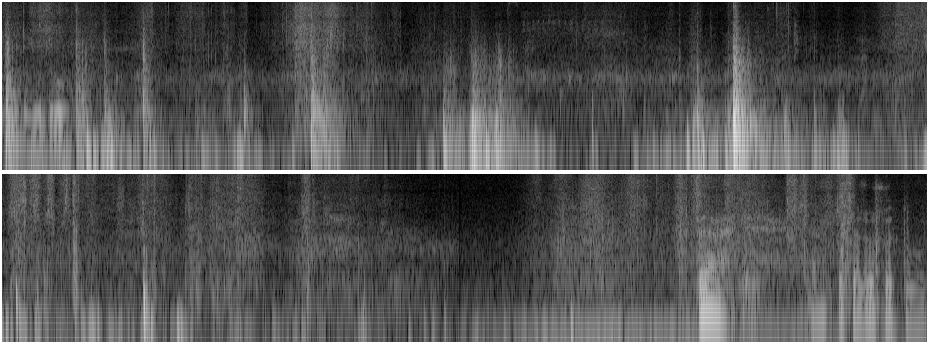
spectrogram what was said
Покажу другу. Так, зараз покажу, що тут.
